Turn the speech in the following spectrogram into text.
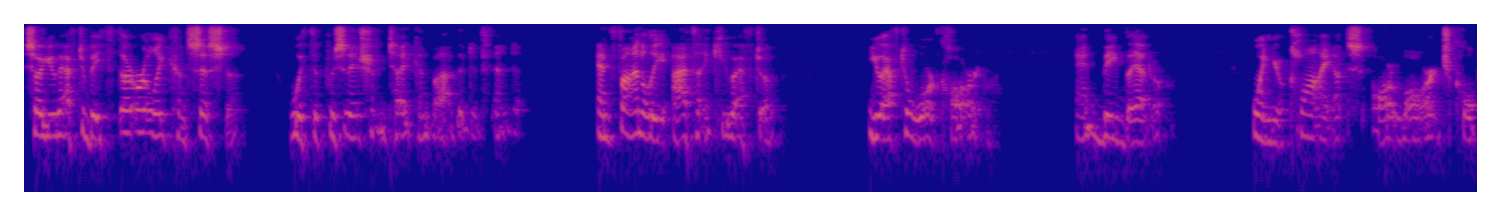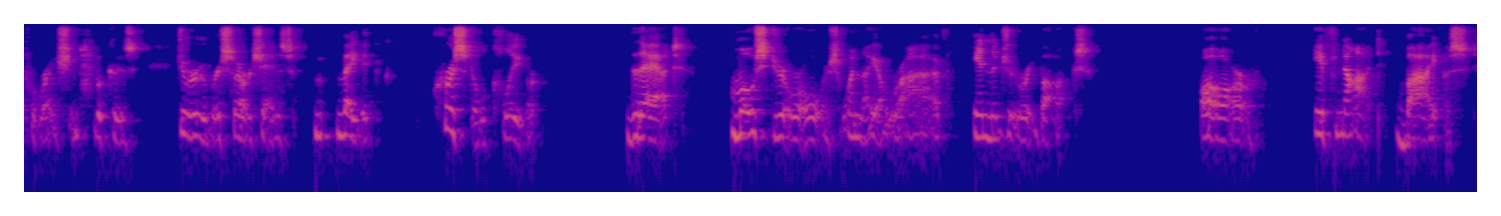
So you have to be thoroughly consistent with the position taken by the defendant. And finally, I think you have to you have to work harder and be better when your clients are large corporations because jury research has made it crystal clear that most jurors, when they arrive in the jury box, are, if not biased,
